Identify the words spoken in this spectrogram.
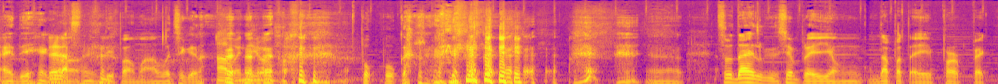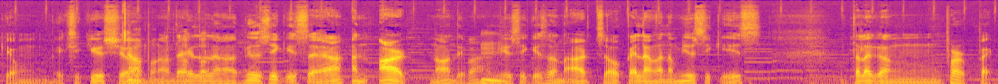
ay, di, hindi pa umaabot sa ganun. Opo, hindi naman po. Pukpukan. Uh, so dahil siyempre yung dapat ay perfect yung execution Opo. no dahil Opo. uh, music is uh, an art no di ba Mm. music is an art so kailangan ang music is talagang perfect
